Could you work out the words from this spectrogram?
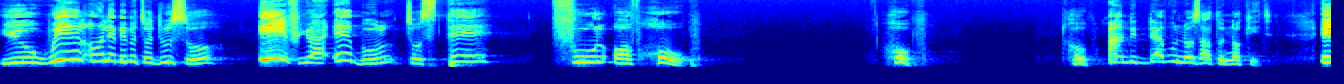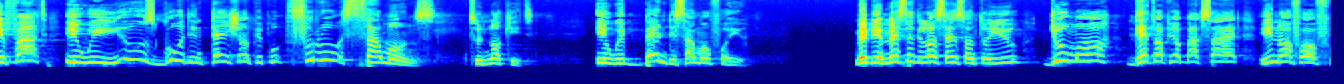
You will only be able to do so if you are able to stay full of hope. Hope. Hope. And the devil knows how to knock it. In fact, he will use good intention people through sermons to knock it. He will bend the sermon for you. Maybe a message the Lord sends unto you, do more, get up your backside, enough of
